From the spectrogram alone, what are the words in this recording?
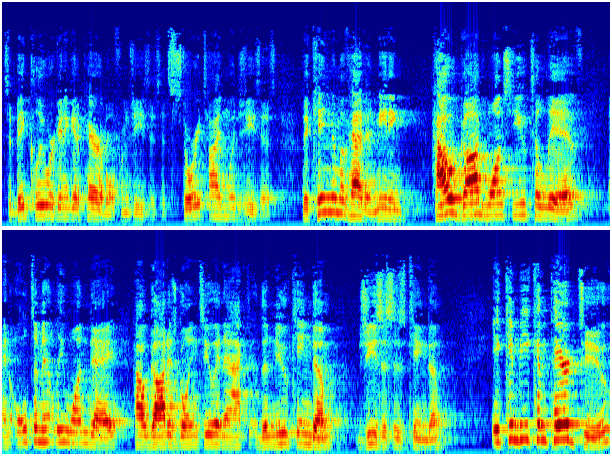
It's a big clue we're going to get a parable from Jesus. It's story time with Jesus. The kingdom of heaven, meaning how God wants you to live, and ultimately one day how God is going to enact the new kingdom, Jesus' kingdom. It can be compared to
